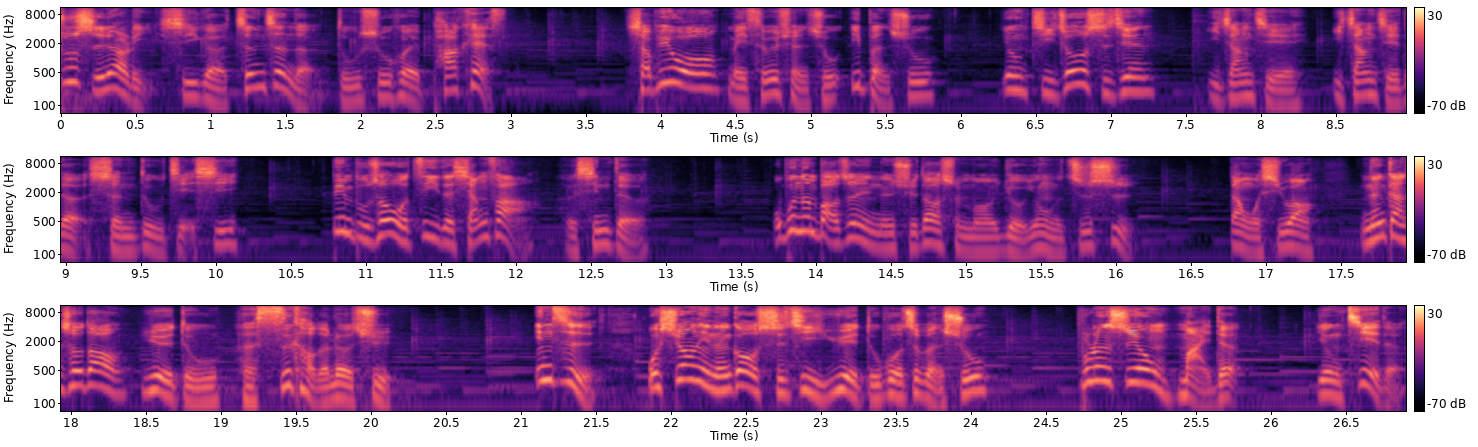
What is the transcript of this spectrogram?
书食料理是一个真正的读书会 podcast。小皮我每次会选出一本书，用几周的时间，一章节一章节的深度解析，并补充我自己的想法和心得。我不能保证你能学到什么有用的知识，但我希望你能感受到阅读和思考的乐趣。因此，我希望你能够实际阅读过这本书，不论是用买的，用借的。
